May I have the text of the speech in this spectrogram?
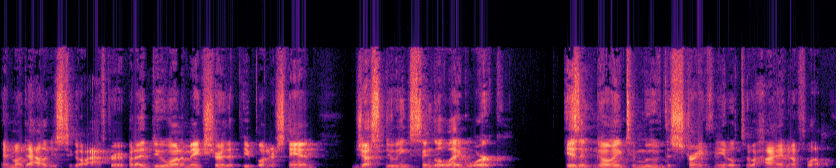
and modalities to go after it. But I do want to make sure that people understand just doing single leg work isn't going to move the strength needle to a high enough level.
